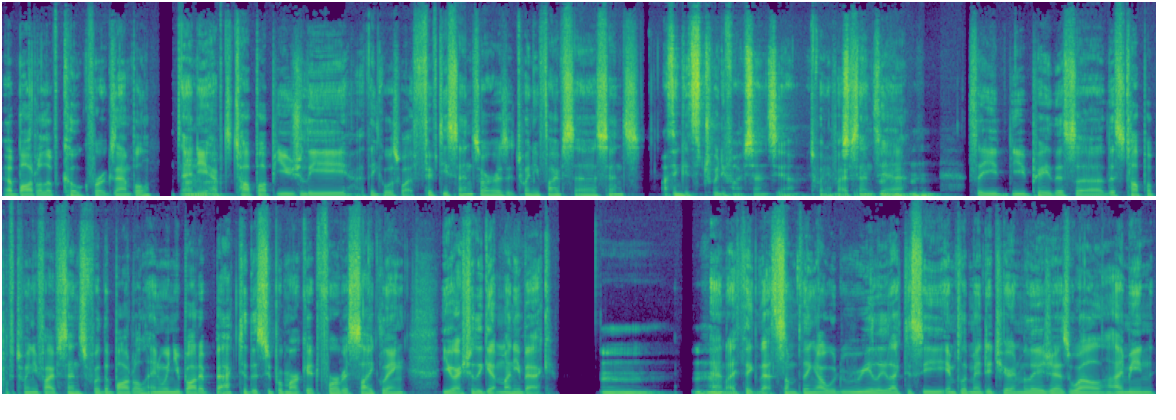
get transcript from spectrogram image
a bottle of Coke, for example, and you have mm-hmm. to top up usually. I think it was what fifty cents or is it twenty five uh, cents? I think it's twenty five cents. Yeah, twenty five cents. Yeah. Mm-hmm. Mm-hmm. So you you pay this uh, this top up of twenty five cents for the bottle, and when you brought it back to the supermarket for recycling, you actually get money back. Mm. Mm-hmm. And I think that's something I would really like to see implemented here in Malaysia as well. I mean,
